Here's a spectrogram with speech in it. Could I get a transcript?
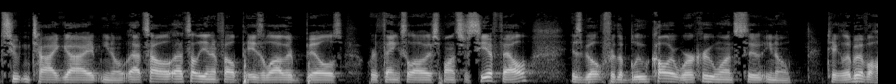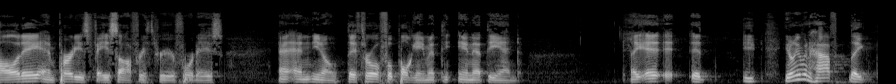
suit and tie guy. You know, that's how that's how the NFL pays a lot of their bills or thanks a lot of their sponsors. CFL is built for the blue collar worker who wants to you know take a little bit of a holiday and party his face off for three or four days, and, and you know they throw a football game at the in at the end. Like it, it, it you, you don't even have like.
